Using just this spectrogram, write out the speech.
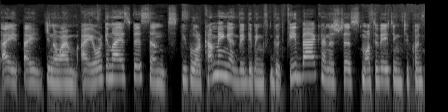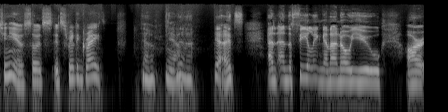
I, I, you know, I'm, I organize this and people are coming and they're giving good feedback and it's just motivating to continue. So it's, it's really great. Yeah. Yeah. yeah yeah it's and and the feeling and i know you are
